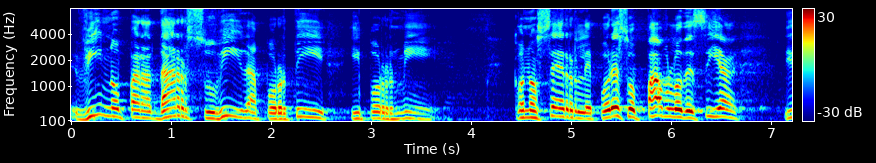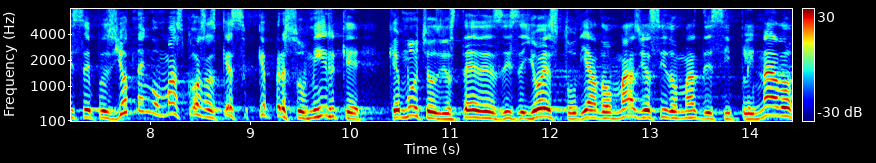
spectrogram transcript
vino para dar su vida por ti y por mí. Conocerle. Por eso Pablo decía, dice, pues yo tengo más cosas que, que presumir que, que muchos de ustedes. Dice, yo he estudiado más, yo he sido más disciplinado,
